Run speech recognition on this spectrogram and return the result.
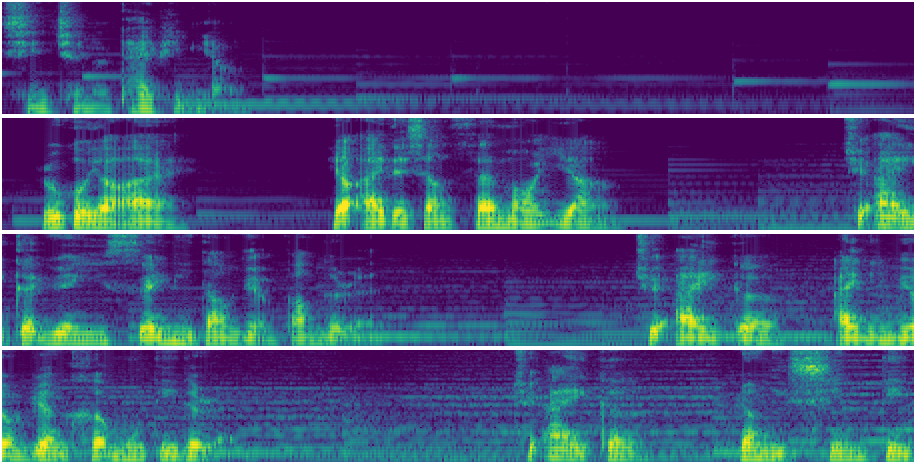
形成了太平洋。如果要爱，要爱得像三毛一样。”去爱一个愿意随你到远方的人，去爱一个爱你没有任何目的的人，去爱一个让你心定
